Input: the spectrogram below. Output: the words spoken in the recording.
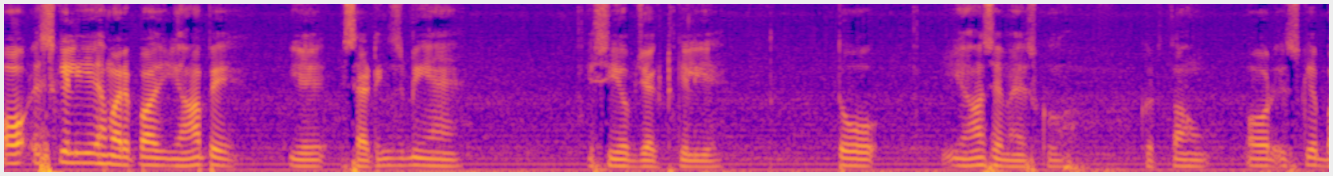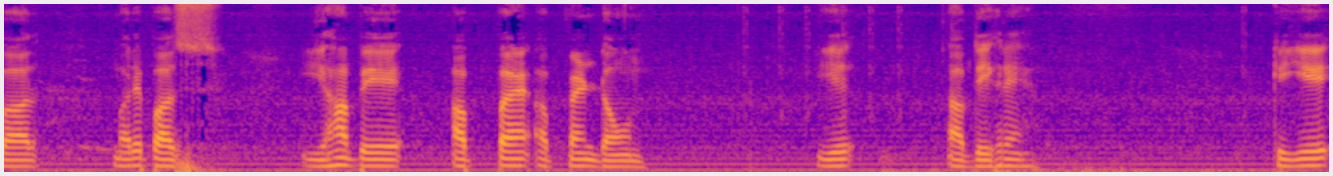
और इसके लिए हमारे पास यहाँ पे ये सेटिंग्स भी हैं इसी ऑब्जेक्ट के लिए। तो यहाँ से मैं इसको करता हूँ और इसके बाद हमारे पास यहाँ पे अप अप एंड डाउन ये आप देख रहे हैं कि ये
